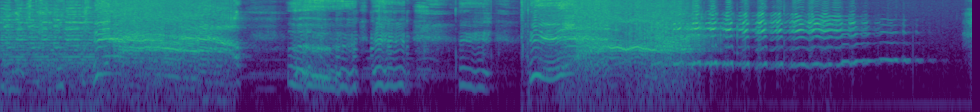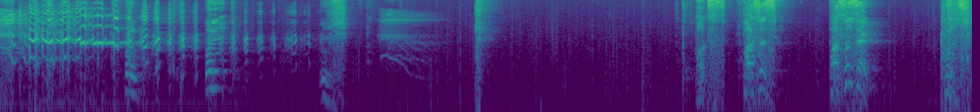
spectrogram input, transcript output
문이 기다리고 있다. 아니 이- 박 선생, 박 선생, 박 선생. 그렇지.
